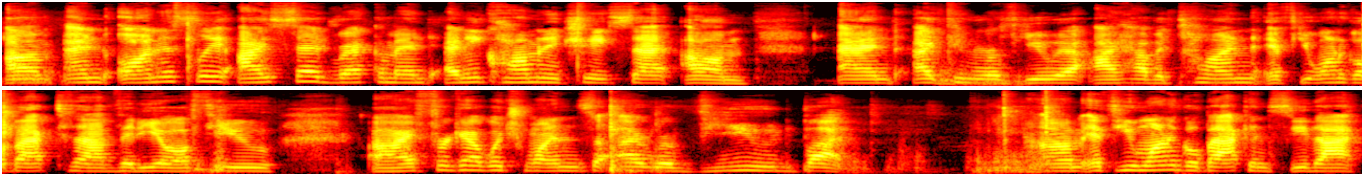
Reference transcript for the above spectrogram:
Um, and honestly, I said recommend any common and chase set. Um, and I can review it. I have a ton. If you want to go back to that video, a few, uh, I forget which ones I reviewed, but um, if you want to go back and see that,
